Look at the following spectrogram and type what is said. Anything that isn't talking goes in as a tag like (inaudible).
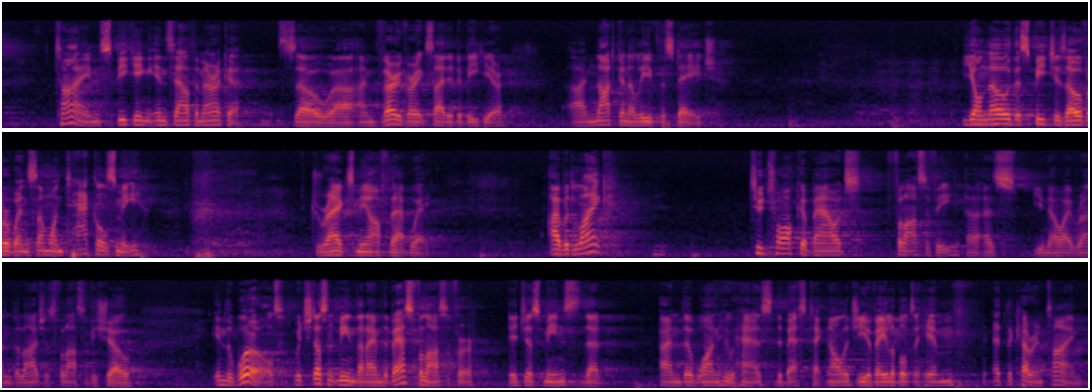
time speaking in South America, so uh, I'm very, very excited to be here. I'm not going to leave the stage. You'll know the speech is over when someone tackles me, (laughs) drags me off that way. I would like to talk about philosophy. Uh, as you know, I run the largest philosophy show in the world, which doesn't mean that I'm the best philosopher. It just means that I'm the one who has the best technology available to him (laughs) at the current time.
